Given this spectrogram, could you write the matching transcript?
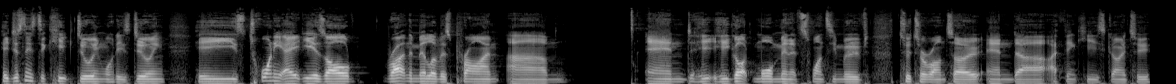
He just needs to keep doing what he's doing. He's 28 years old, right in the middle of his prime. Um, and he, he got more minutes once he moved to Toronto. And uh, I think he's going to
